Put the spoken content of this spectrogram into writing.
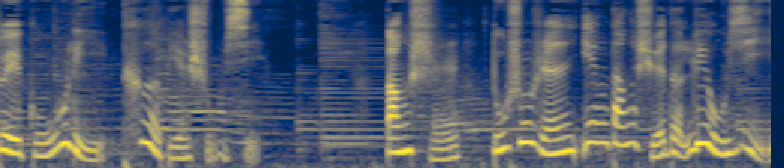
对古礼特别熟悉，当时读书人应当学的六艺，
